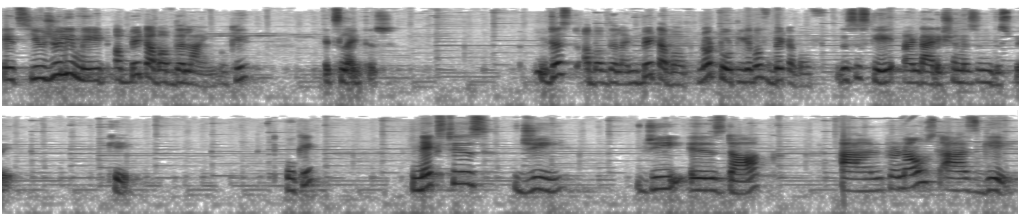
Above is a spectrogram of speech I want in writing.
it's usually made a bit above the line okay it's like this. Just above the line bit above not totally above bit above. This is k and direction is in this way. K. Okay? Next is g. G is dark and pronounced as gay.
